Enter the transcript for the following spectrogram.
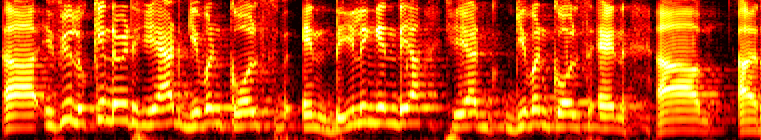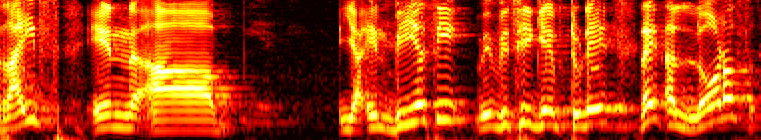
uh, if you look into it, he had given calls in Dealing India, he had given calls in uh, uh, rights in uh, yeah in BSE which he gave today right? A lot of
